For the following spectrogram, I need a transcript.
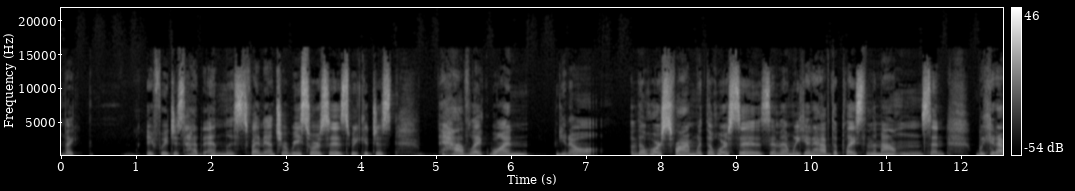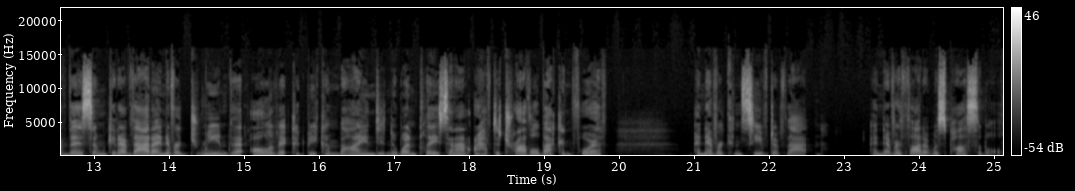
like if we just had endless financial resources, we could just have like one, you know, the horse farm with the horses, and then we could have the place in the mountains, and we could have this and we could have that. I never dreamed that all of it could be combined into one place and I don't have to travel back and forth. I never conceived of that. I never thought it was possible.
